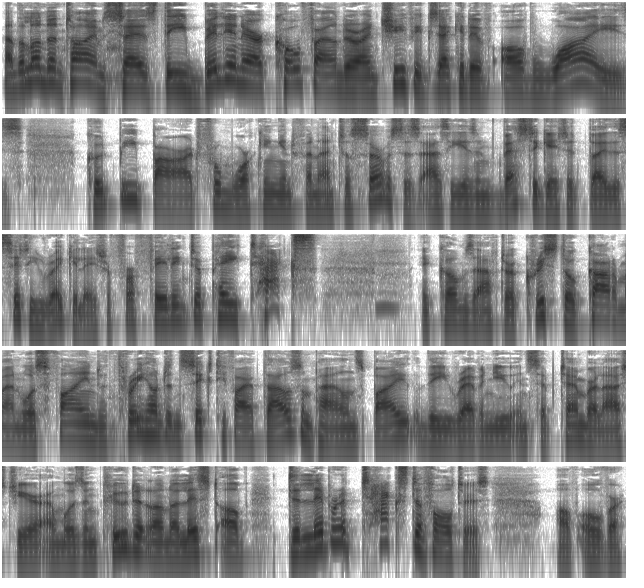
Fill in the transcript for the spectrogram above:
And the London Times says the billionaire co founder and chief executive of Wise could be barred from working in financial services as he is investigated by the city regulator for failing to pay tax. It comes after Kristo Käärmann was fined £365,000 by the revenue in September last year and was included on a list of deliberate tax defaulters of over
